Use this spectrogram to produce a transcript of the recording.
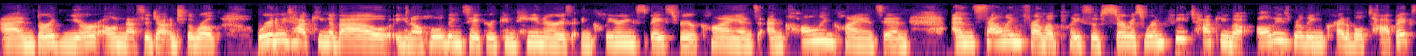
and birth your own message out into the world. We're going to be talking about, you know, holding sacred containers and clearing space for your clients and calling clients in and selling from a place of service. We're going to be talking about all these really incredible topics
